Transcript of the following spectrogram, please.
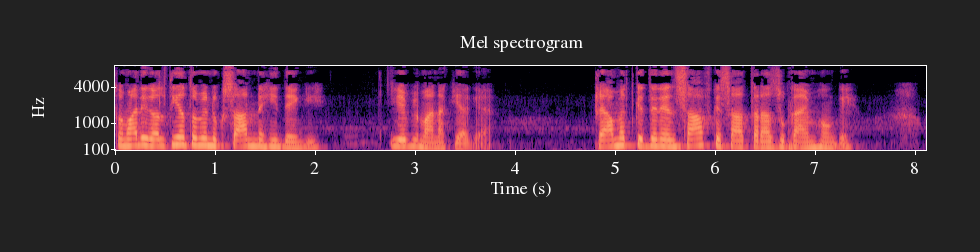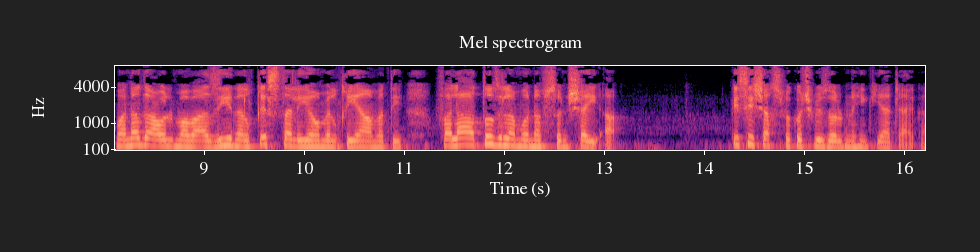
تمہاری غلطیاں تمہیں نقصان نہیں دیں گی۔ یہ بھی مانا کیا گیا۔ قیامت کے دن انصاف کے ساتھ ترازو قائم ہوں گے۔ ند الموازین القست اليوم القیامتی فلا تظلم نفس شيئا کسی شخص پہ کچھ بھی ظلم نہیں کیا جائے گا۔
